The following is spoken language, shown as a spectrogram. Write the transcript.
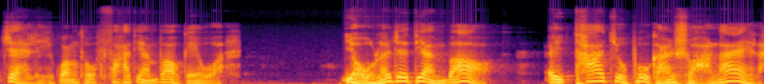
这李光头发电报给我，有了这电报，哎，他就不敢耍赖了。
